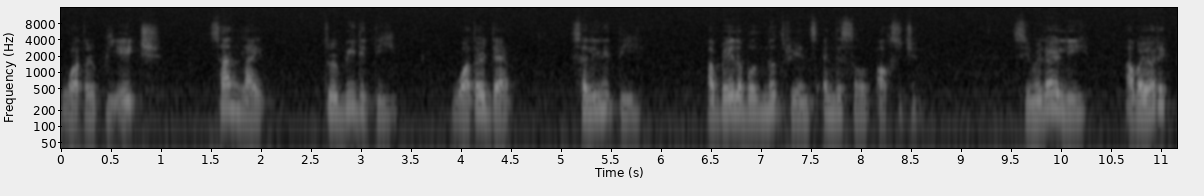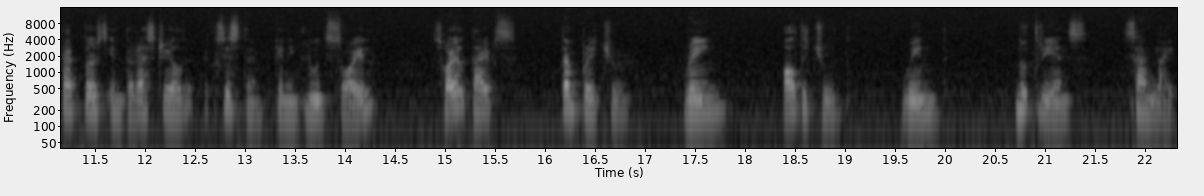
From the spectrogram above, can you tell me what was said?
water pH, sunlight, turbidity, water depth, salinity, available nutrients, and dissolved oxygen. Similarly, abiotic factors in terrestrial ecosystem can include soil, soil types, temperature, rain, altitude, wind, nutrients, sunlight,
